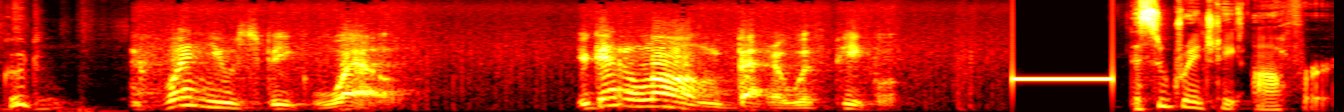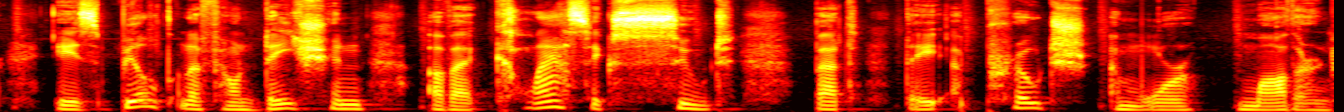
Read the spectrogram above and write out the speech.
Good. When you speak well, you get along better with people. The suit range they offer is built on a foundation of a classic suit, but they approach a more modern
